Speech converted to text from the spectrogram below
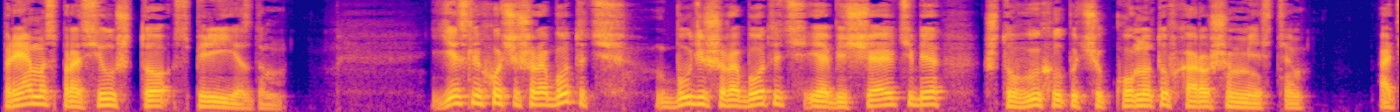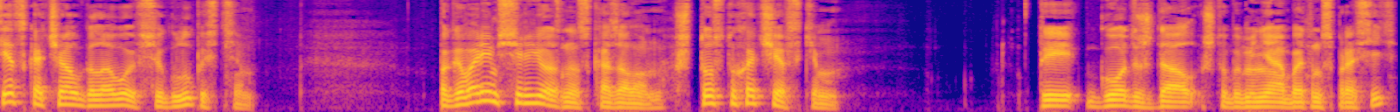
прямо спросил, что с переездом. «Если хочешь работать, будешь работать, и обещаю тебе, что выхлопочу комнату в хорошем месте». Отец качал головой все глупости. «Поговорим серьезно», — сказал он. «Что с Тухачевским?» «Ты год ждал, чтобы меня об этом спросить?»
